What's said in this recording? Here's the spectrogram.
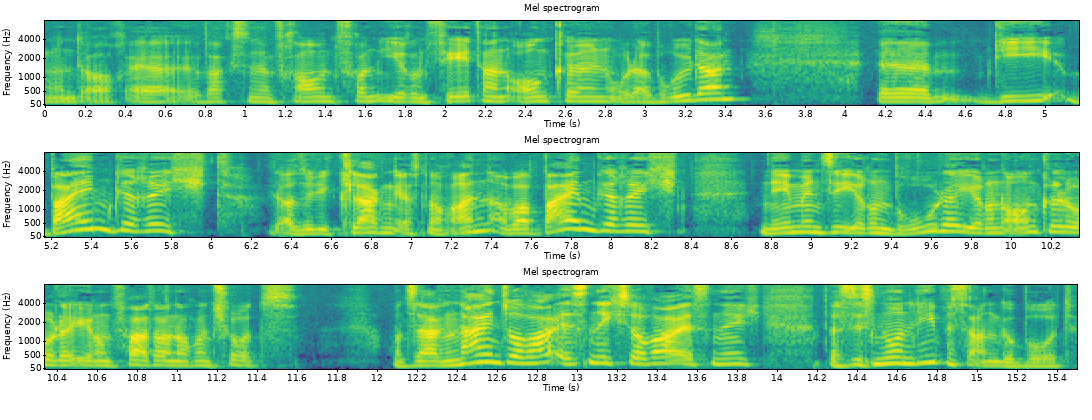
und auch erwachsenen Frauen von ihren Vätern, Onkeln oder Brüdern, ähm, die beim Gericht, also die klagen erst noch an, aber beim Gericht nehmen sie ihren Bruder, ihren Onkel oder ihren Vater noch in Schutz und sagen, nein, so war es nicht, so war es nicht. Das ist nur ein Liebesangebot.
